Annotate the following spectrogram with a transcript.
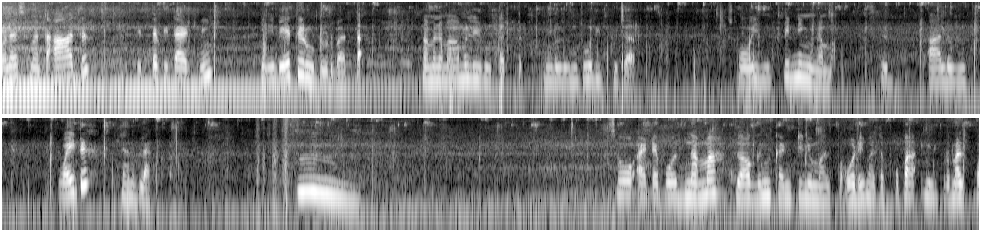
ಒಣಸ್ ಮತ್ತು ಆದ ಎತ್ತ ಬಿದ್ದಾಡ್ನಿ ಇನ್ನು ಬೇತೆ ರೂಟ್ ಉಡ್ ಬತ್ತ ನಮ್ಮನ್ನ ಮಾಮೂಲಿ ರೂಟ್ ಹತ್ತು ನಿಂಗಳು ತೂರಿ ಪೂಜಾರ್ ಸೊ ಇನ್ನು ಟ್ವಿನ್ನಿಂಗ್ ನಮ್ಮ ಹಾಲು ವೈಟ್ ನಾನು ಬ್ಲ್ಯಾಕ್ ಹ್ಞೂ ಸೊ ಅಟೆ ಪೋದ್ ನಮ್ಮ ಬ್ಲಾಗನ್ನು ಕಂಟಿನ್ಯೂ ಮಲ್ಪ ಓಡಿ ಮತ್ತು ಪೋಪ ಮಲ್ಪ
